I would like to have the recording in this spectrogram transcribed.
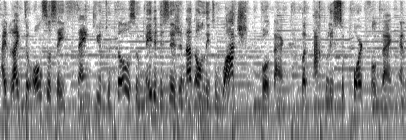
I'd like to also say thank you to those who made a decision not only to watch But actually support Full Tank and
